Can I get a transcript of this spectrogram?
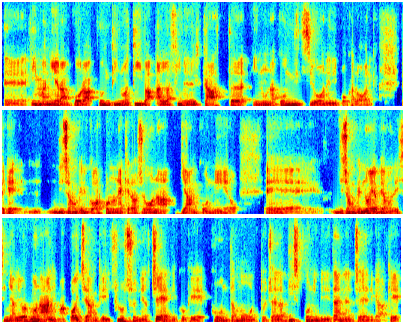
eh, in maniera ancora continuativa alla fine del cut in una condizione ipocalorica. Perché diciamo che il corpo non è che ragiona bianco o nero, eh, diciamo che noi abbiamo dei segnali ormonali, ma poi c'è anche il flusso energetico che conta molto, cioè la disponibilità energetica che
